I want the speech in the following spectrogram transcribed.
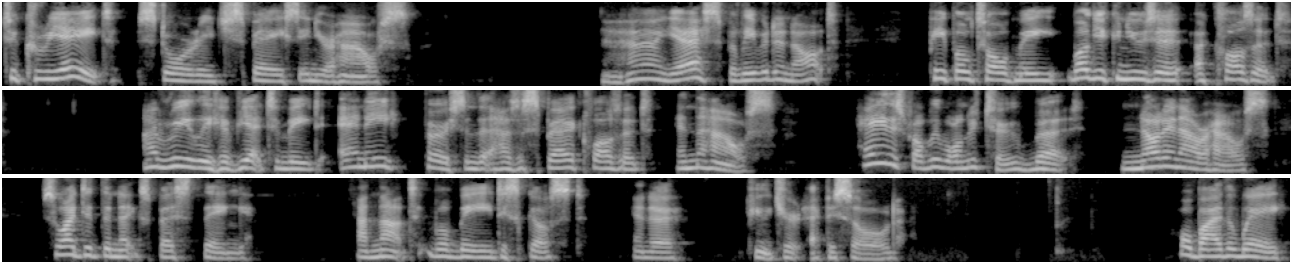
to create storage space in your house. Uh-huh, yes, believe it or not. People told me, well, you can use a, a closet I really have yet to meet any person that has a spare closet in the house. Hey, there's probably one or two, but not in our house. So I did the next best thing. And that will be discussed in a future episode. Oh, by the way,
